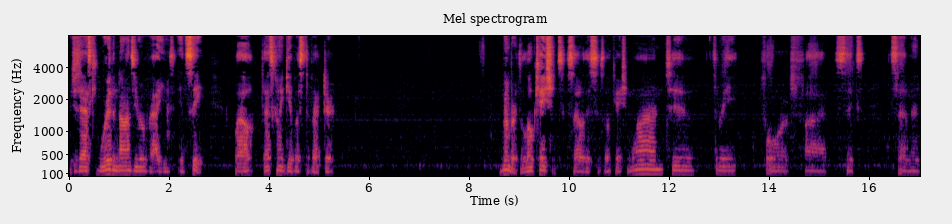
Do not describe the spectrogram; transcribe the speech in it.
which is asking where the non-zero values in C. Well, that's going to give us the vector. Remember the locations. So this is location 1, 2, 3, 4, 5, 6, 7,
